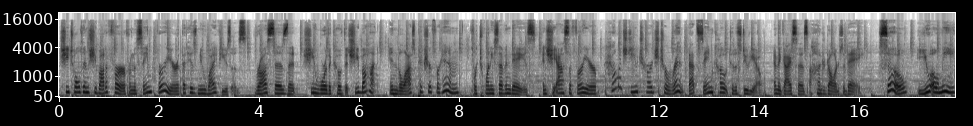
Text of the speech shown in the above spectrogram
She told him she bought a fur from the same furrier that his new wife uses. Roz says that she wore the coat that she bought in the last picture for him for 27 days. And she asked the furrier, How much do you charge to rent that same coat to the studio? And the guy says, $100 a day. So, you owe me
